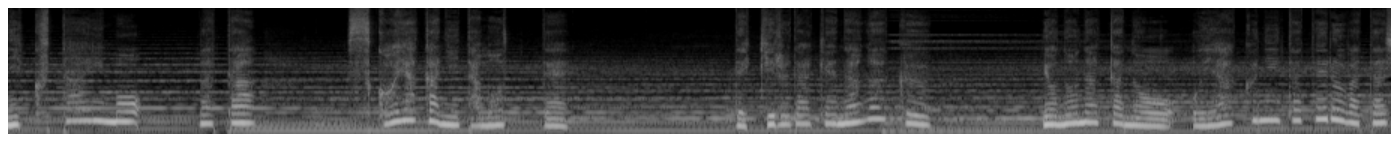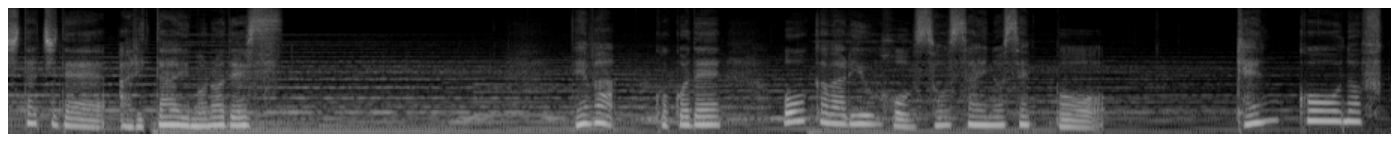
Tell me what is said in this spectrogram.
肉体もまた健やかに保ってできるだけ長く世の中のお役に立てる私たちでありたいものです。ではここで大川隆法総裁の説法健康の復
